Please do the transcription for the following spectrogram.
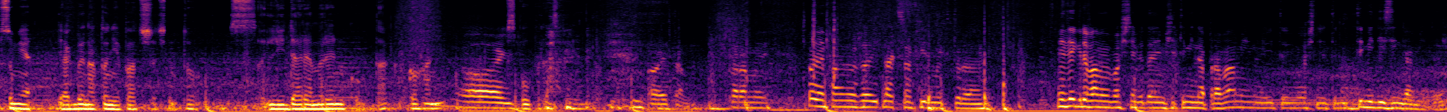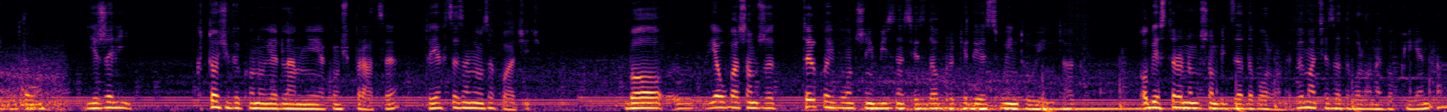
W sumie, jakby na to nie patrzeć, no to z liderem rynku, tak, kochani? Oj, Współpracujemy. oj tam. Staramy. Powiem panu, że i tak są firmy, które. My wygrywamy właśnie, wydaje mi się, tymi naprawami, no i tym właśnie tymi, tymi leasingami też, bo to. jeżeli ktoś wykonuje dla mnie jakąś pracę, to ja chcę za nią zapłacić. Bo y, ja uważam, że tylko i wyłącznie biznes jest dobry, kiedy jest win-to-win, tak? Obie strony muszą być zadowolone. Wy macie zadowolonego klienta,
